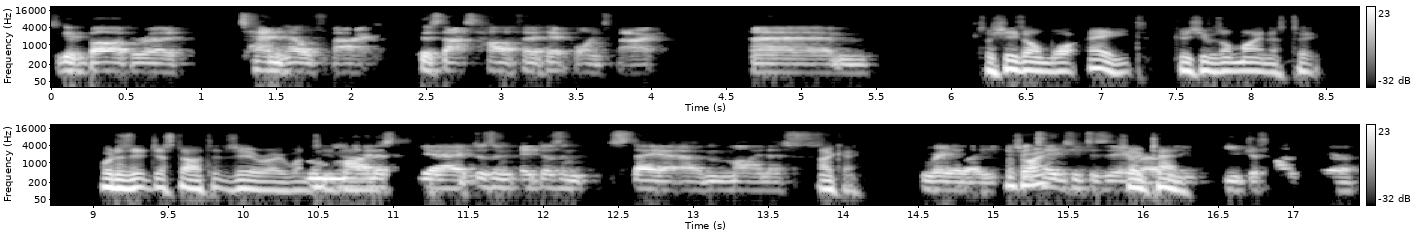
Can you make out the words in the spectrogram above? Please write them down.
to give Barbara ten health back because that's half her hit points back. Um, So she's on what eight? Because she was on minus two, or does it just start at zero once you minus, yeah, it doesn't it doesn't stay at a minus. Okay, really. That's if it all right. takes you to zero, 10. You, you just find zero.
